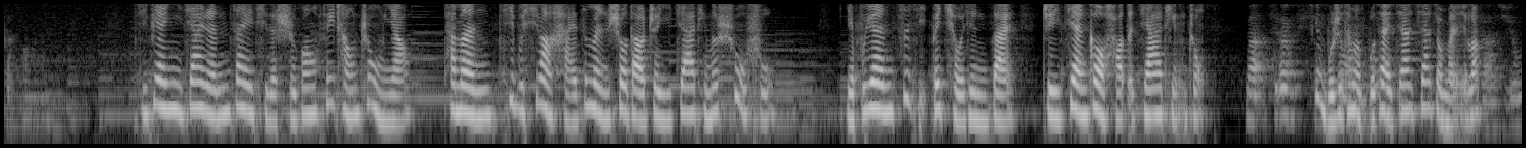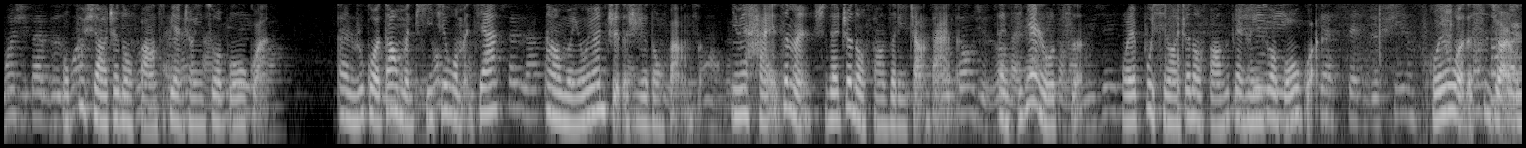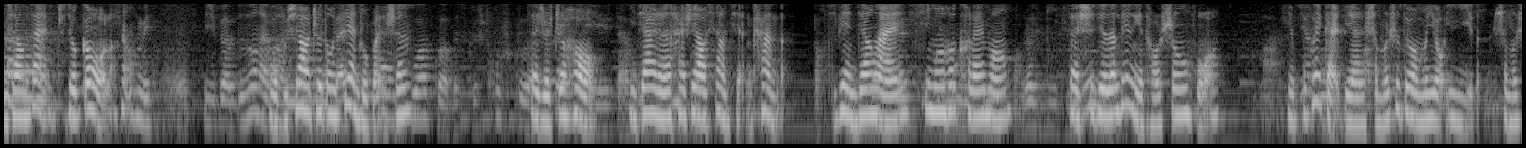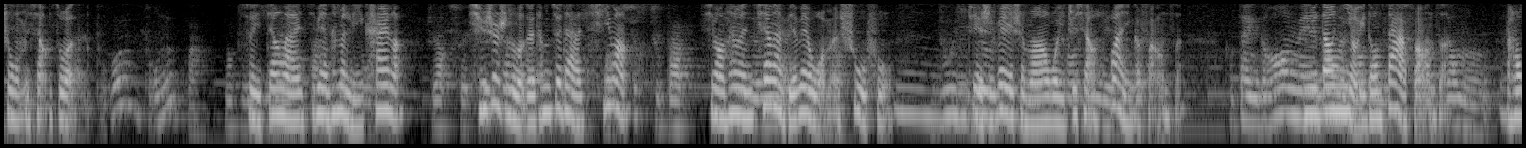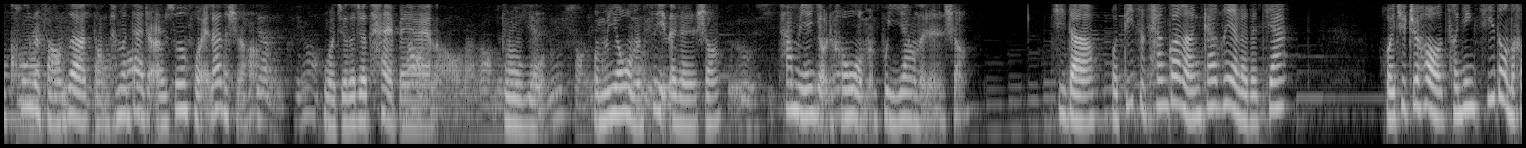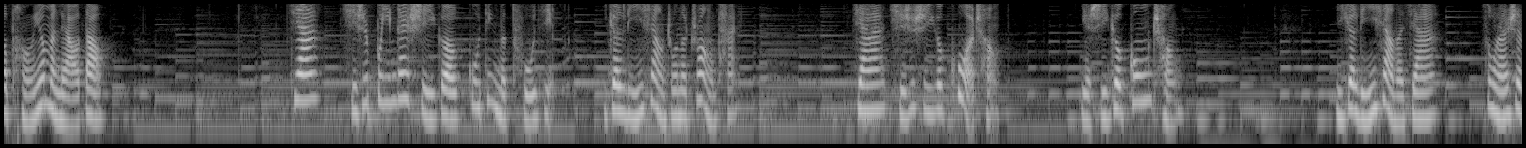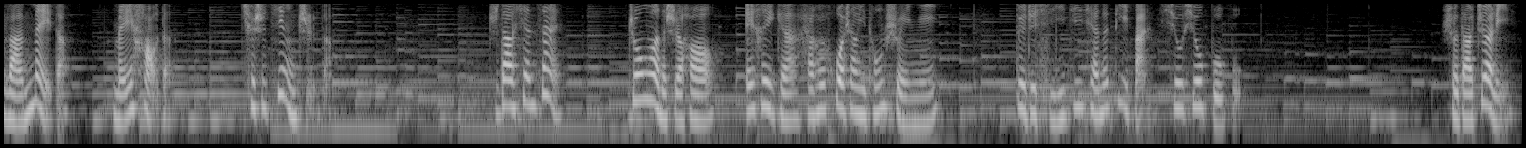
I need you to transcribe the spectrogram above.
即便一家人在一起的时光非常重要，他们既不希望孩子们受到这一家庭的束缚，也不愿自己被囚禁在这一建构好的家庭中。并不是他们不在家，家就没了。我不需要这栋房子变成一座博物馆。但如果当我们提起我们家，那我们永远指的是这栋房子，因为孩子们是在这栋房子里长大的。但即便如此，我也不希望这栋房子变成一座博物馆。我有我的四卷录像带，这就够了。我不需要这栋建筑本身。在这之后，一家人还是要向前看的。即便将来西蒙和克莱蒙在世界的另一头生活，也不会改变什么是对我们有意义的，什么是我们想做的。所以将来，即便他们离开了，其实这是我对他们最大的期望，希望他们千万别为我们束缚。这也是为什么我一直想换一个房子，因为当你有一栋大房子，然后空着房子等他们带着儿孙回来的时候，我觉得这太悲哀了。不不，我们有我们自己的人生，他们也有着和我们不一样的人生。记得我第一次参观完甘布耶拉的家，回去之后曾经激动地和朋友们聊到，家其实不应该是一个固定的图景，一个理想中的状态。家其实是一个过程，也是一个工程。一个理想的家，纵然是完美的、美好的，却是静止的。直到现在，周末的时候，A 黑格还会和上一桶水泥，对着洗衣机前的地板修修补补。说到这里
